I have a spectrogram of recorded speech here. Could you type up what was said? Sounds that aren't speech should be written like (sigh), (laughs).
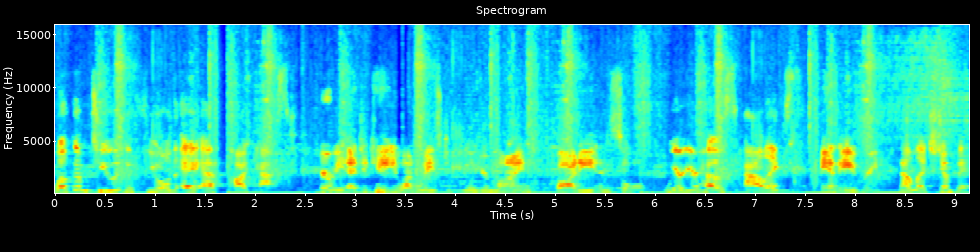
Welcome to the Fueled AF podcast, where we educate you on ways to fuel your mind, body, and soul. We're your hosts, Alix and Averie. Now let's jump in.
